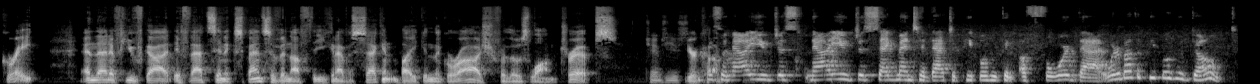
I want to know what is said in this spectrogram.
great. And then if you've got if that's inexpensive enough that you can have a second bike in the garage for those long trips, James, you you're Okay, so now you've just now you've just segmented that to people who can afford that. What about the people who don't?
